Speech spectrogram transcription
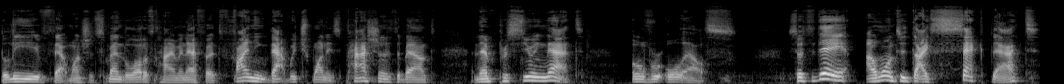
believe that one should spend a lot of time and effort finding that which one is passionate about and then pursuing that over all else. So today, I want to dissect that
